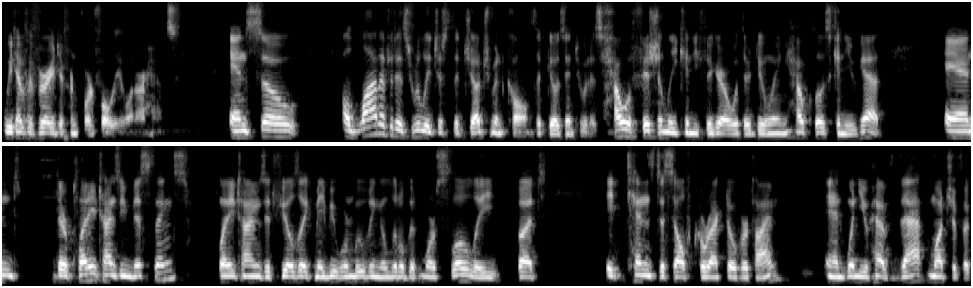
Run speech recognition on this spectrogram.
we'd have a very different portfolio in our hands. And so a lot of it is really just the judgment call that goes into it is how efficiently can you figure out what they're doing? How close can you get? And there are plenty of times we miss things. Plenty of times it feels like maybe we're moving a little bit more slowly, but it tends to self correct over time. And when you have that much of a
